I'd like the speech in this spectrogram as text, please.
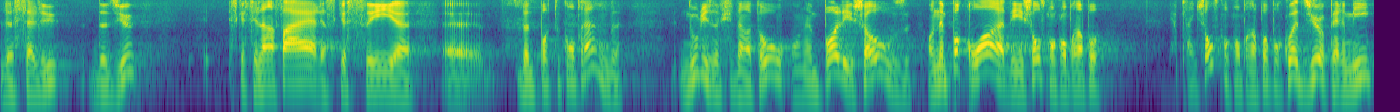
le salut de Dieu? Est-ce que c'est l'enfer? Est-ce que c'est euh, euh, de ne pas tout comprendre? Nous, les Occidentaux, on n'aime pas les choses. On n'aime pas croire à des choses qu'on ne comprend pas. Il y a plein de choses qu'on ne comprend pas. Pourquoi Dieu a permis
